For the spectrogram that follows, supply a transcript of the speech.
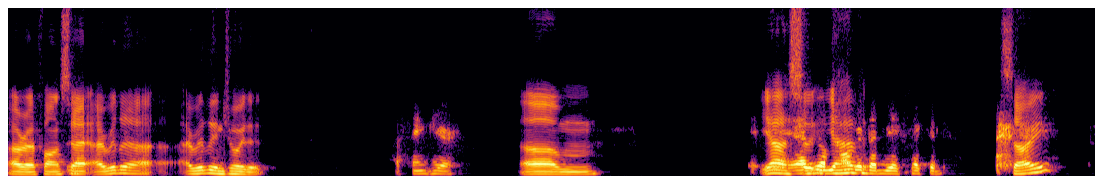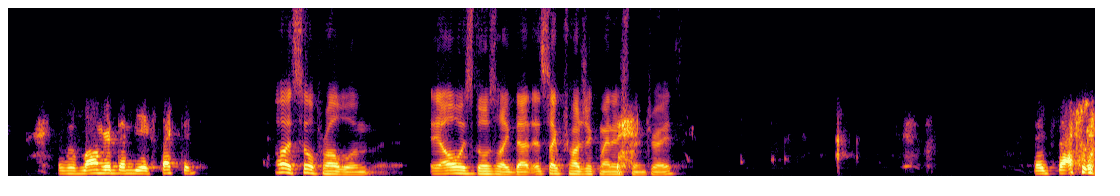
Right, Fonse. I, I really I, I really enjoyed it. Same here. Um Yeah, it so ended up you have- longer than we expected. sorry? it was longer than we expected. Oh, it's no problem. It always goes like that. It's like project management, right? Exactly.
